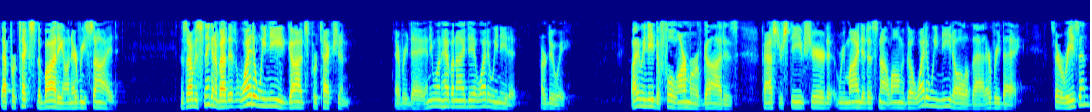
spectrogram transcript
that protects the body on every side. As I was thinking about this, why do we need God's protection every day? Anyone have an idea? Why do we need it? Or do we? Why do we need the full armor of God as Pastor Steve shared, reminded us not long ago? Why do we need all of that every day? Is there a reason?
